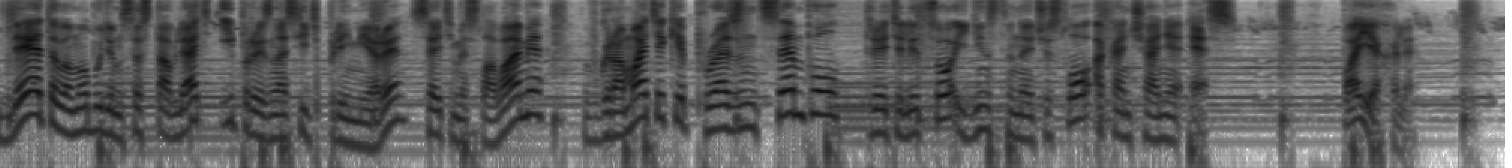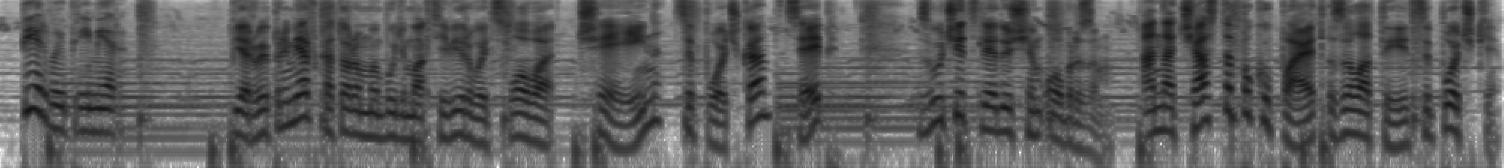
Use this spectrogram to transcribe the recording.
Для этого мы будем составлять и произносить примеры с этими словами в грамматике present simple, третье лицо, единственное число, окончание s. Поехали. Первый пример. Первый пример, в котором мы будем активировать слово chain, цепочка, цепь, звучит следующим образом. Она часто покупает золотые цепочки.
